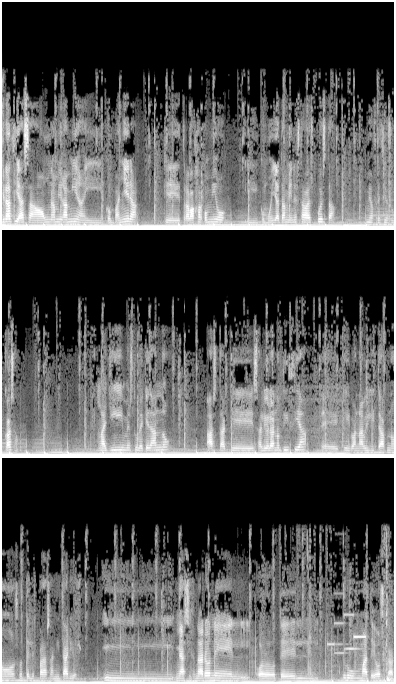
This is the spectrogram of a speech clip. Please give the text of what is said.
Gracias a una amiga mía y compañera que trabaja conmigo y como ella también estaba expuesta, me ofreció su casa. Allí me estuve quedando hasta que salió la noticia eh, que iban a habilitarnos hoteles para sanitarios. Y me asignaron el hotel Room Mate Oscar,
